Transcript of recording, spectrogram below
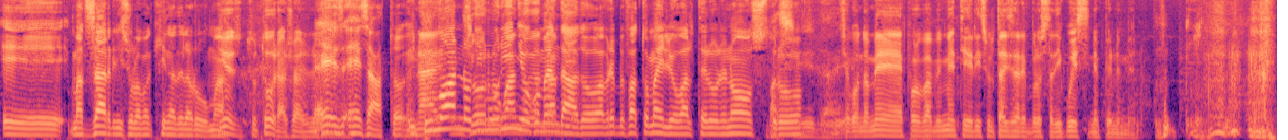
e Mazzarri sulla macchina della Roma. Io tuttora, cioè, es- esatto. Il primo anno di Mourinho come è andato? Avrebbe fatto meglio Valterone nostro? Sì, Secondo me probabilmente i risultati sarebbero stati questi, né più né meno.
